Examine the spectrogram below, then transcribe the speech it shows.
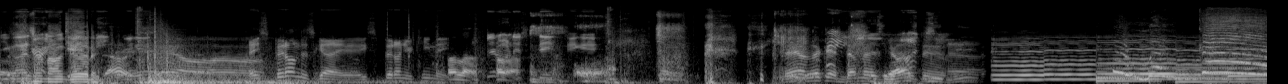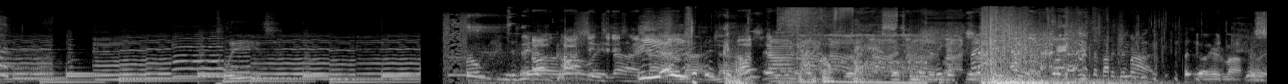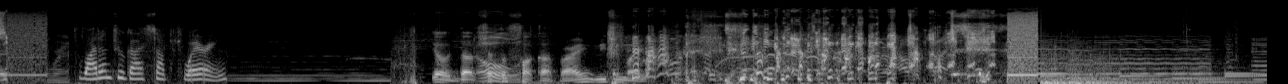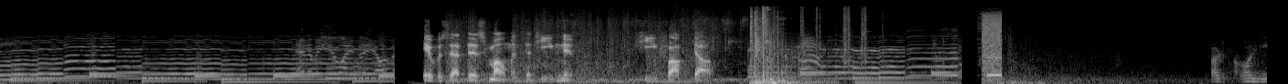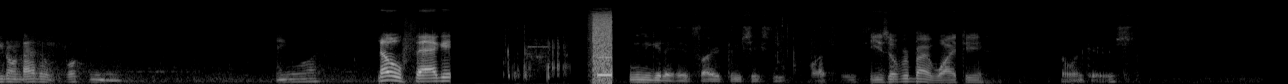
You guys uh, are not good. Hey, spit on this guy. Hey, spit on your teammate. Hold up. Spit Hold on his dick, nigga. Damn, look at dumbass Jonathan. Please. Oh, gosh, into this nigga. nah, nah. Gosh, nah. Go hit my Let's go hit my feelings. Why don't you guys stop swearing? Yo, Dub, shut Oh. the fuck up, alright? Mute your mic. It was at this moment that he knew. He fucked up. Hardcore, you don't die to fucking. Anyone? No, faggot. I'm gonna get a hit fire 360. Watch this. He's over by YT. No one cares.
